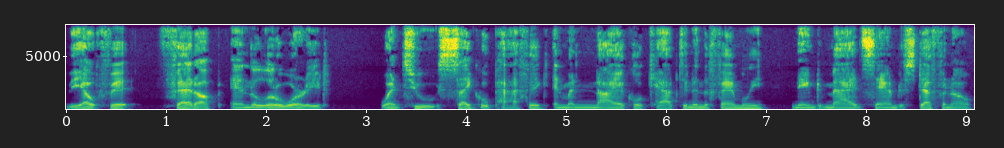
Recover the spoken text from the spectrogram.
The outfit, fed up and a little worried, went to psychopathic and maniacal captain in the family named Mad Sam DeStefano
